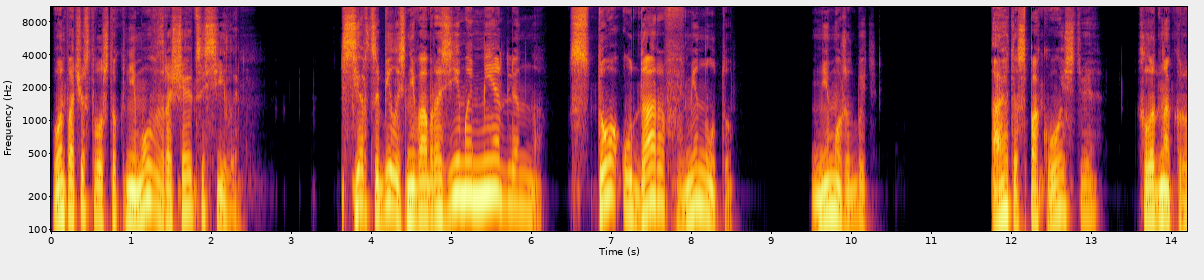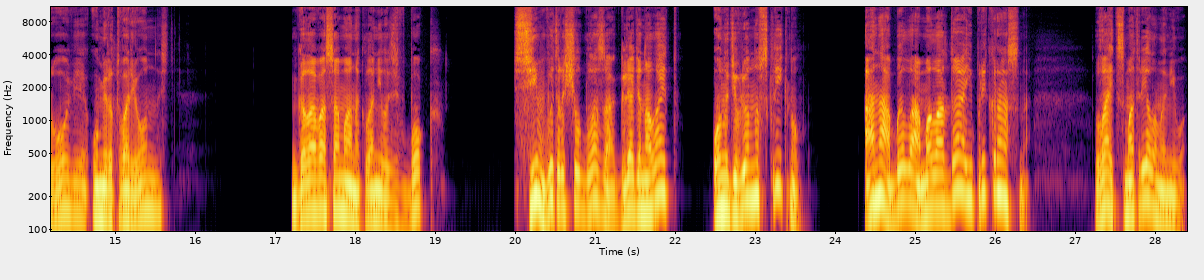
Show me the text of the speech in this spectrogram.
Он почувствовал, что к нему возвращаются силы. Сердце билось невообразимо медленно, сто ударов в минуту. Не может быть. А это спокойствие, хладнокровие, умиротворенность. Голова сама наклонилась в бок, Сим вытаращил глаза. Глядя на Лайт, он удивленно вскрикнул. Она была молода и прекрасна. Лайт смотрела на него,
